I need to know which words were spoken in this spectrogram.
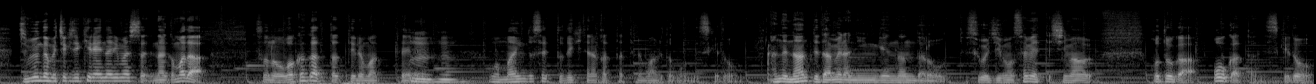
自分がめちゃくちゃ嫌いになりましたね。なんかまだその若かったっていうのもあって、うんうん。もうマインドセットできてなかったっていうのもあると思うんですけどなんでなんてダメな人間なんだろうってすごい自分を責めてしまうことが多かったんですけど、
